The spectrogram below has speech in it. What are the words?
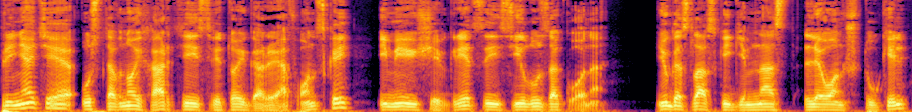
Принятие уставной хартии Святой горы Афонской, имеющей в Греции силу закона. Югославский гимнаст Леон Штукель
